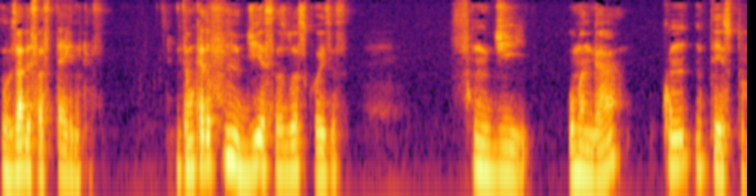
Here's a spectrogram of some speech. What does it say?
usar dessas técnicas. Então eu quero fundir essas duas coisas. fundir o mangá com um texto,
